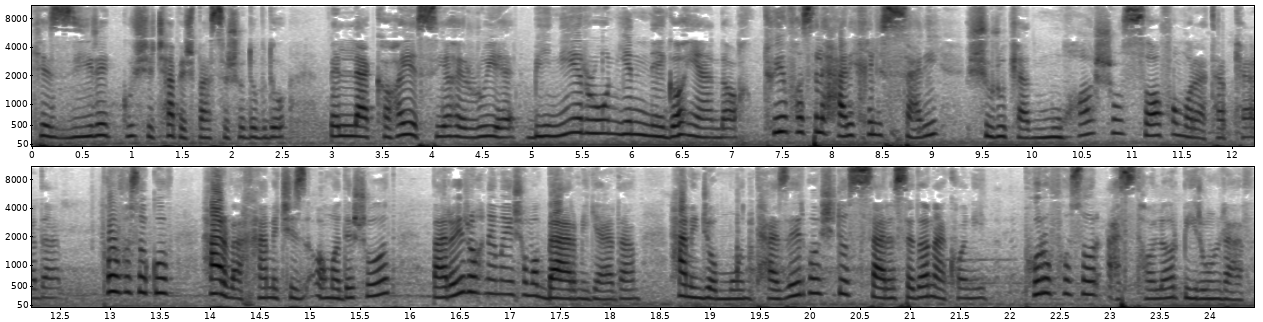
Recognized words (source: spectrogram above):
که زیر گوش چپش بسته شده بود و به لکه های سیاه روی بینی رون یه نگاهی انداخت. توی فاصله هری خیلی سریع شروع کرد موهاش رو صاف و مرتب کردن. پروفسور گفت هر وقت همه چیز آماده شد برای راهنمایی شما برمیگردم. همینجا منتظر باشید و سر صدا نکنید. پروفسور از تالار بیرون رفت.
